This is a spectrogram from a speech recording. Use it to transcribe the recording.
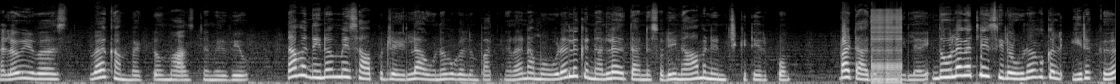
Hello yours welcome back to master review நம்ம தினமுமே சாப்பிட்ற எல்லா உணவுகளும் பார்த்திங்கன்னா நம்ம உடலுக்கு நல்லது தானே சொல்லி நாம் நினச்சிக்கிட்டே இருப்போம். பட் அது இல்லை இந்த உலகத்துலேயே சில உணவுகள் இருக்குது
